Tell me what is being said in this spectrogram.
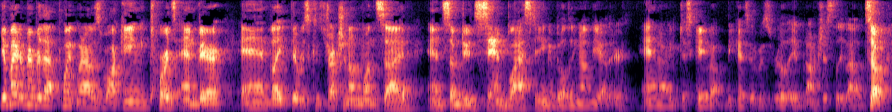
you might remember that point when I was walking towards Anvers and like there was construction on one side and some dude sandblasting a building on the other. And I just gave up because it was really obnoxiously loud. So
